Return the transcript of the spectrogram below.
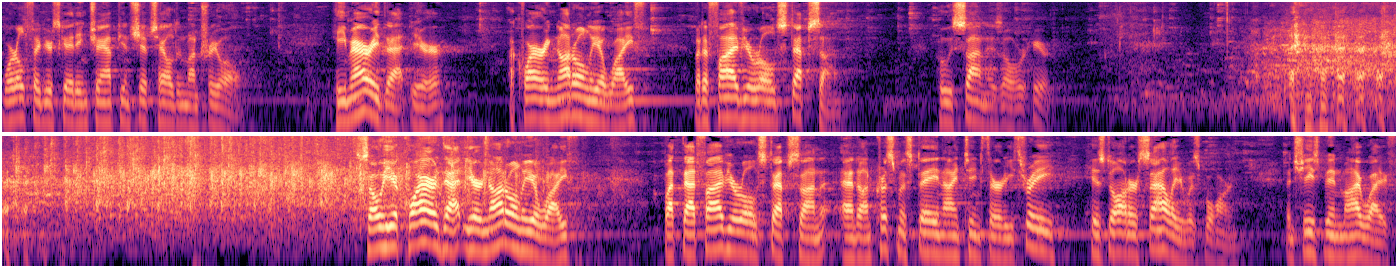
World Figure Skating Championships held in Montreal. He married that year, acquiring not only a wife, but a five year old stepson, whose son is over here. so he acquired that year not only a wife, but that five year old stepson, and on Christmas Day 1933, his daughter Sally was born, and she's been my wife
